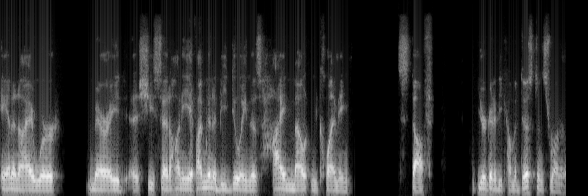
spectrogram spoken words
Ann and I were married, uh, she said, honey, if I'm going to be doing this high mountain climbing stuff, you're going to become a distance runner.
